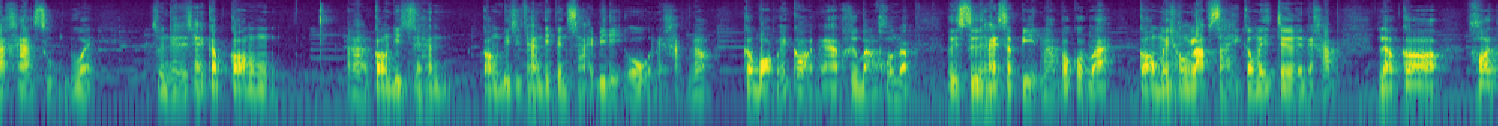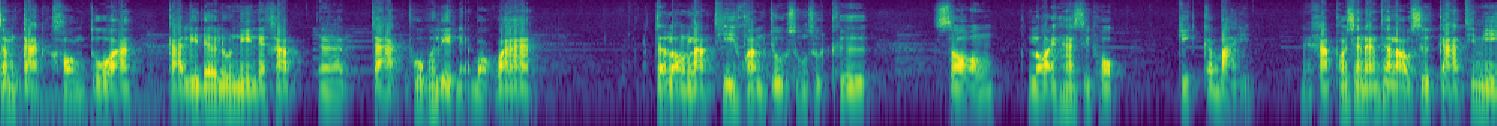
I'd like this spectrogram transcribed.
ราคาสูงด้วย ส่วนใหญ่จะใช้กับกล้องอกล้องดิจิทัล ล้องดิจิทัลที่เป็นสายวิดีโอนะครับเนาะก็บอกไว้ก่อนนะครับ คือบางคนแบบเฮ้ยซื้อไฮสปีดมาปรากฏว่ากล้องไม่รองรับใส่ก็ไม่เจอนะครับ แล้วก็ข้อจำกัดของตัวการรีเดอร์รุ่นนี้นะครับจากผู้ผลิตเนี่ยบอกว่า จะรองรับที่ความจุสูงสุดคือ 256กิกะไบต์นะครับเพราะฉะนั้นถ้าเราซื้อการ์ดที่มี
